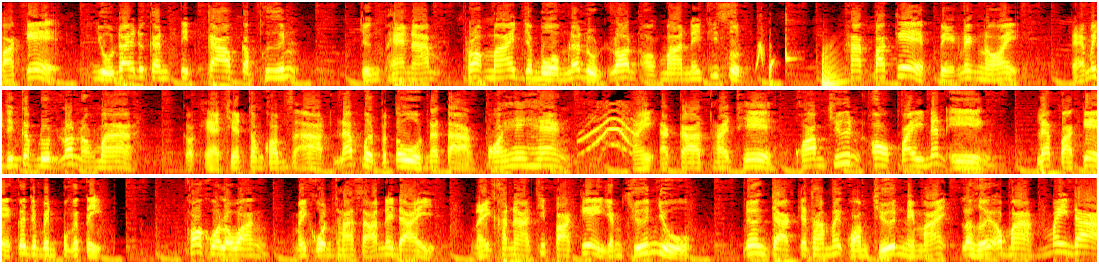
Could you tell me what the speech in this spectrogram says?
ปาเก้อยู่ได้ด้วยกันติดกาวกับพื้น จึงแพ้น้ำเพราะไม้จะบวมและหลุดล่อนออกมาในที่สุด หากปาเก้เปียกเล็กน้อย แต่ไม่ถึงกับหลุดล่อนออกมา ก็แค่เช็ดทำความสะอาดและเปิดประตูหน้าต่างปล่อยให้แห้ง ให้อากาศถ่ายเทความชื้นออกไปนั่นเอง และปาเก้ก็จะเป็นปกติ ข้อควรระวังไม่ควรทาสารใดๆ ในขณะที่ปาเก้ยังชื้นอยู่ เนื่องจากจะทำให้ความชื้นในไม้ระเหยออกมาไม่ได้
